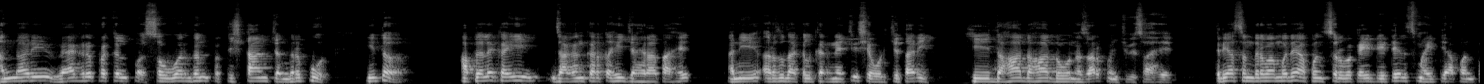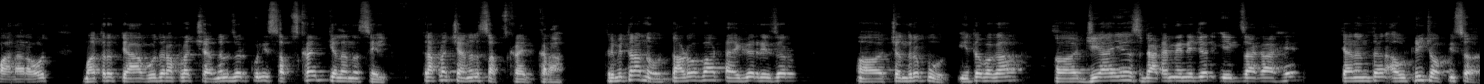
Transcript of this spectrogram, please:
अंधारी व्याघ्र प्रकल्प संवर्धन प्रतिष्ठान चंद्रपूर. इथं आपल्याला काही जागांकरता ही जाहिरात आहे आणि अर्ज दाखल करण्याची शेवटची तारीख ही दहा दहा दोन हजार पंचवीस आहे. तर या संदर्भामध्ये आपण सर्व काही डिटेल्स माहिती आपण पाहणार आहोत. मात्र त्या अगोदर आपला चॅनल जर कोणी सबस्क्राईब केला नसेल तर आपला चॅनल सबस्क्राईब करा. तर मित्रांनो ताडोबा टायगर रिझर्व चंद्रपूर इथं बघा G I S data manager एक जागा आहे. त्यानंतर आउटरीच ऑफिसर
